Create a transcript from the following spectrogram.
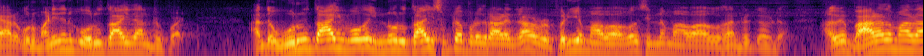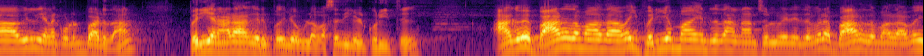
யார்? ஒரு மனிதனுக்கு ஒரு தாய் தான் இருப்பாள். அந்த ஒரு தாய் போக இன்னொரு தாய் சுட்டப்படுகிறாள் என்றால் அவள் பெரிய மாவாகவோ சின்ன மாவாகவோ தான் இருக்க வேண்டும். ஆகவே பாரத மாதாவில் எனக்கு உடன்பாடு தான். பெரிய நாடாக இருப்பதில் உள்ள வசதிகள் குறித்து ஆகவே பாரத மாதாவை பெரியம்மா என்று தான் நான் சொல்வேனே தவிர பாரத மாதாவை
